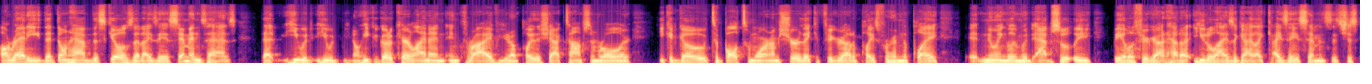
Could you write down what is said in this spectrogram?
already that don't have the skills that Isaiah Simmons has, that he would he would you know he could go to Carolina and, and thrive. You know, play the Shaq Thompson role, or he could go to Baltimore, and I'm sure they could figure out a place for him to play. New England would absolutely be able to figure out how to utilize a guy like Isaiah Simmons. It's just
